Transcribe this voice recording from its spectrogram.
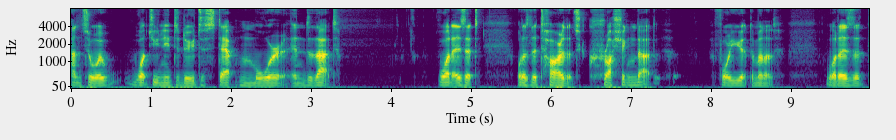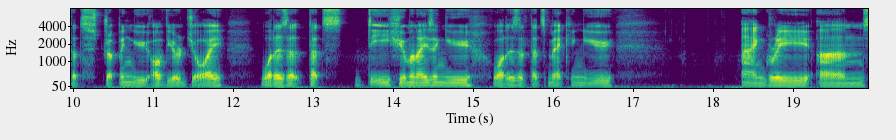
And so, what do you need to do to step more into that? What is it? What is the tower that's crushing that for you at the minute? What is it that's stripping you of your joy? What is it that's dehumanizing you? What is it that's making you angry and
